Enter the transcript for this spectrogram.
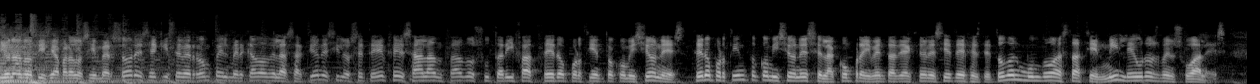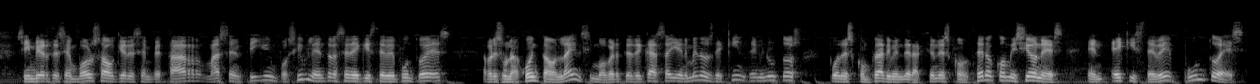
Y una noticia para los inversores, XTB rompe el mercado de las acciones y los ETFs ha lanzado su tarifa 0% comisiones. 0% comisiones en la compra y venta de acciones y ETFs de todo el mundo hasta 100.000 euros mensuales. Si inviertes en bolsa o quieres empezar, más sencillo imposible. Entras en xtb.es Abres una cuenta online sin moverte de casa y en menos de 15 minutos puedes comprar y vender acciones con cero comisiones en xtb.es.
